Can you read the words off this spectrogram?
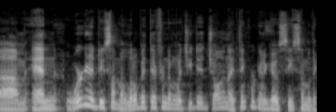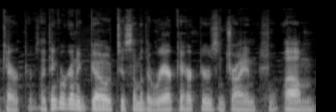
Um, and we're gonna do something a little bit different than what you did, John. I think we're gonna go see some of the characters. I think we're gonna go to some of the rare characters and try and um,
